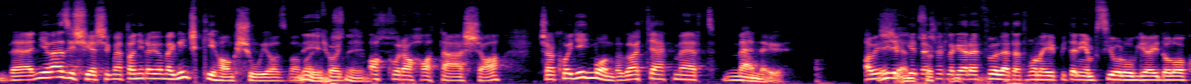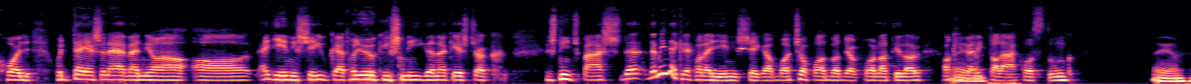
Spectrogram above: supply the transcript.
de nyilván ez is ilyeség, mert annyira jó, meg nincs kihangsúlyozva, nincs, vagy hogy nincs. akkora hatása, csak hogy így mondogatják, mert menő. Ami Igen, egyébként csak... esetleg erre föl lehetett volna építeni ilyen pszichológiai dolog, hogy, hogy teljesen elvenni a, a egyéniségüket, hogy ők is nígenek, és csak és nincs más, de, de mindenkinek van egyénisége abban a csapatban gyakorlatilag, akivel Igen. itt találkoztunk. Igen.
